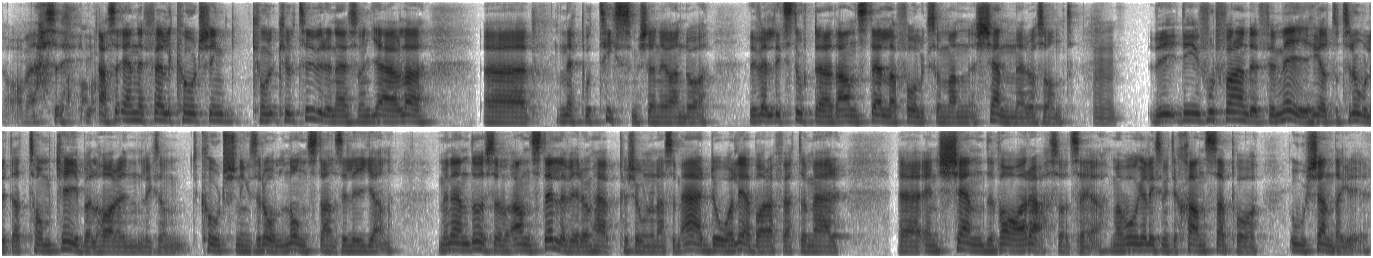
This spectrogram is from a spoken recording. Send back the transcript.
Ja, men alltså, alltså NFL coaching kulturen är sån jävla eh, nepotism känner jag ändå. Det är väldigt stort där att anställa folk som man känner och sånt. Mm. Det, det är fortfarande för mig helt otroligt att Tom Cable har en liksom, coachningsroll någonstans i ligan. Men ändå så anställer vi de här personerna som är dåliga bara för att de är eh, en känd vara så att säga. Man vågar liksom inte chansa på okända grejer.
